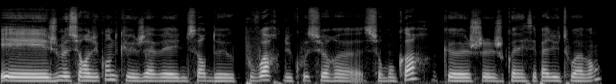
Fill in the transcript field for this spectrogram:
Et je me suis rendu compte que j'avais une sorte de pouvoir du coup sur, sur mon corps que je ne connaissais pas du tout avant.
